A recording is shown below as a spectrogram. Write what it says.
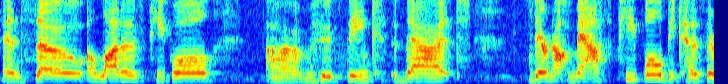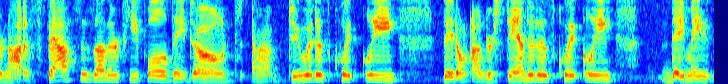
And so a lot of people um, who think that they're not math people because they're not as fast as other people. They don't um, do it as quickly. They don't understand it as quickly. They may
